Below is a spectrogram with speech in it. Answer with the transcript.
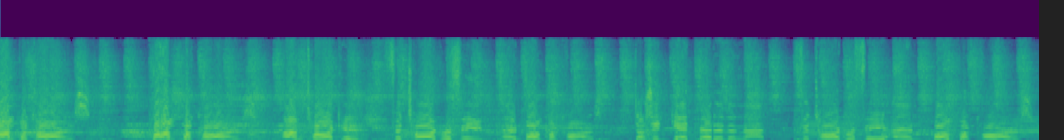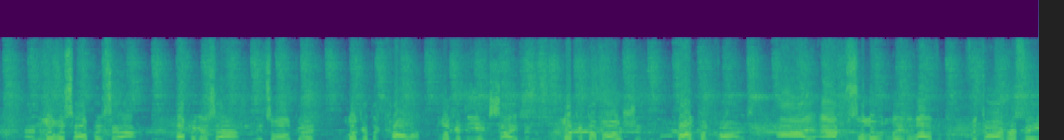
Bumper cars. Bumper cars. I'm talking photography and bumper cars. Does it get better than that? Photography and bumper cars. And Lewis help us out, helping us out. It's all good. Look at the color. Look at the excitement. Look at the motion. Bumper cars. I absolutely love photography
